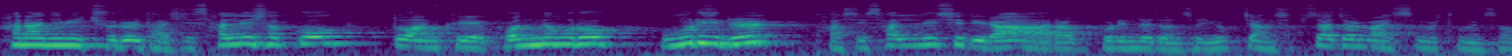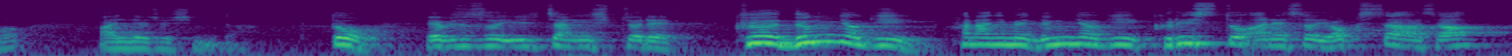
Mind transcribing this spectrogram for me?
하나님이 주를 다시 살리셨고 또한 그의 권능으로 우리를 다시 살리시리라 라고 고린도전서 6장 14절 말씀을 통해서 알려주십니다. 또 에베소서 1장 20절에 그 능력이 하나님의 능력이 그리스도 안에서 역사하사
